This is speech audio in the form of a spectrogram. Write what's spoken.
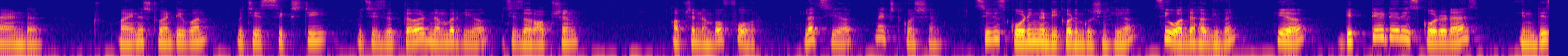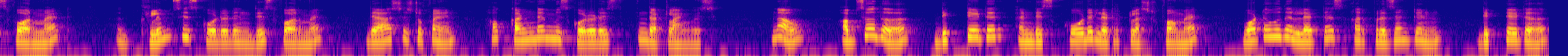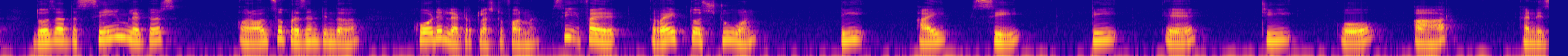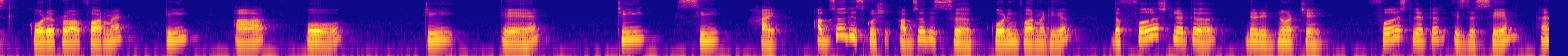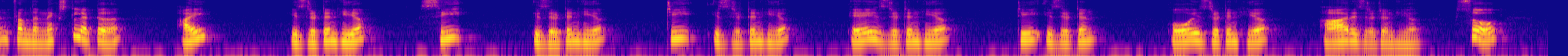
and uh, minus 21 which is 60 which is the third number here which is our option option number 4 let's see our next question See this coding and decoding question here. See what they have given. Here dictator is coded as in this format. Glimpse is coded in this format. They asked us to find how condemn is coded is in that language. Now observe the dictator and this coded letter cluster format. Whatever the letters are present in dictator, those are the same letters are also present in the coded letter cluster format. See if I write those two one T I C T A T O R and its coded format T R O T A T C high. Observe this question, observe this uh, coding format here. The first letter they did not change. First letter is the same and from the next letter I is written here, C is written here, T is written here, A is written here, T is written, O is written here, R is written here. So,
